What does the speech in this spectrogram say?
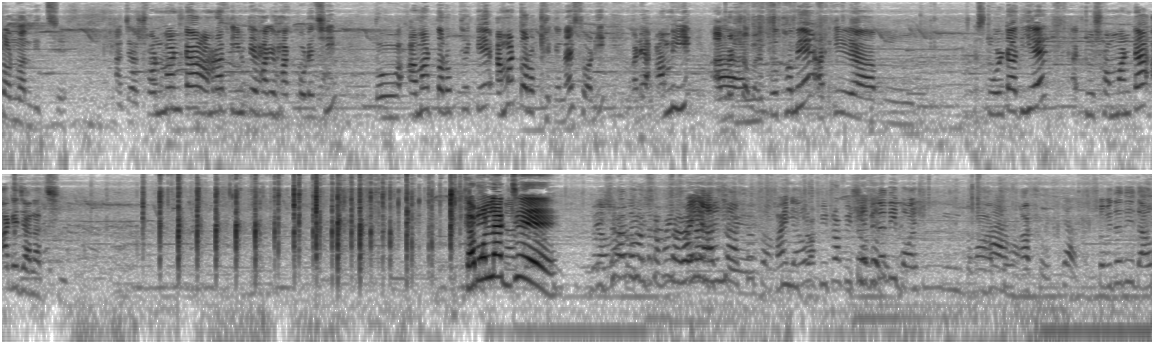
সম্মান দিচ্ছে। আচ্ছা সম্মানটা আমরা তিনটে ভাগে ভাগ করেছি। তো আমার তরফ থেকে আমার তরফ থেকে নয় সরি মানে আমি প্রথমে আর কি স্টোলটা দিয়ে একটু সম্মানটা আগে জানাচ্ছি। কেমন লাগছে? সবিতা দি বয়স তোমার আসো সবিতা দি দাও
